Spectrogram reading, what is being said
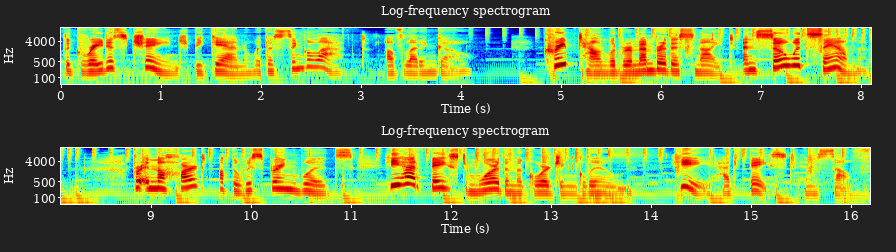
the greatest change began with a single act of letting go. Creeptown would remember this night, and so would Sam. For in the heart of the Whispering Woods, he had faced more than the gorging gloom. He had faced himself.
